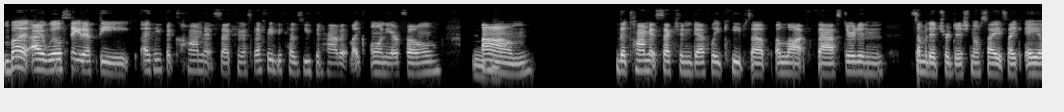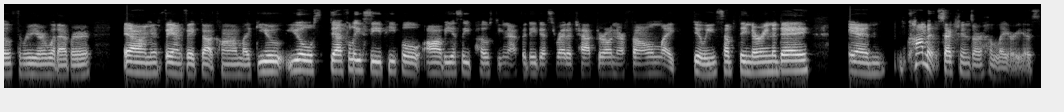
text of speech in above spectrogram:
but I will say that the I think the comment section, especially because you can have it like on your phone, mm-hmm. um, the comment section definitely keeps up a lot faster than some of the traditional sites like AO3 or whatever um and fanfic.com like you you'll definitely see people obviously posting after they just read a chapter on their phone like doing something during the day. And comment sections are hilarious.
